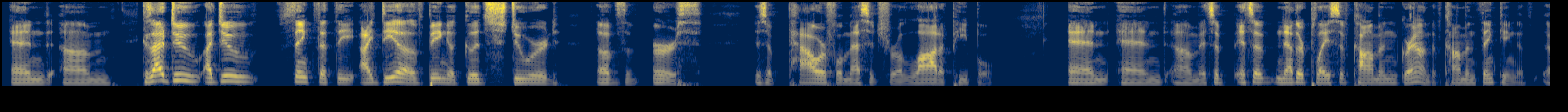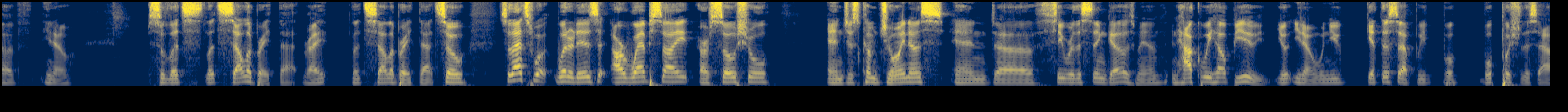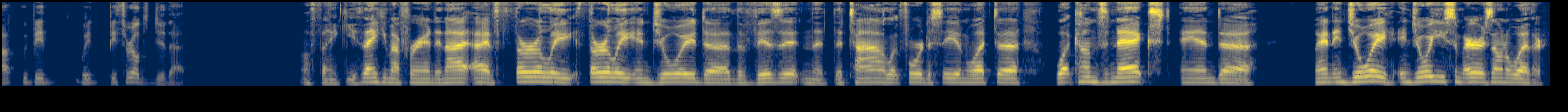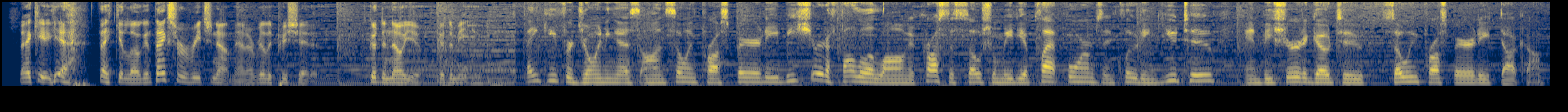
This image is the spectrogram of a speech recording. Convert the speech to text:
And because um, I do I do think that the idea of being a good steward of the earth is a powerful message for a lot of people and and um, it's a it's another place of common ground of common thinking of of you know so let's let's celebrate that right? Let's celebrate that. So so that's what what it is. Our website our social and just come join us and uh, see where this thing goes man. And how can we help you? You, you know when you get this up we we'll, we'll push this out. We'd be we'd be thrilled to do that. Well, thank you, thank you, my friend, and I, I have thoroughly, thoroughly enjoyed uh, the visit and the, the time. I look forward to seeing what uh, what comes next, and uh, man, enjoy enjoy you some Arizona weather. Thank you. Yeah. Thank you, Logan. Thanks for reaching out, man. I really appreciate it. Good to know you. Good to meet you. Thank you for joining us on Sowing Prosperity. Be sure to follow along across the social media platforms, including YouTube, and be sure to go to sowingprosperity.com.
